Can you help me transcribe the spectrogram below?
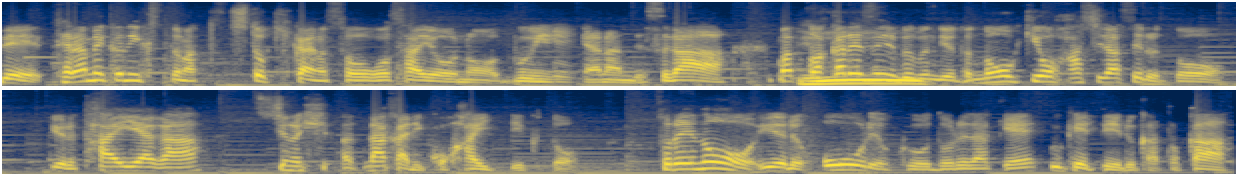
でテラメカニクスというのは土と機械の相互作用の分野なんですが、まあ、分かりやすい部分で言うと農機を走らせるといわゆるタイヤが土の中にこう入っていくと。それのいわゆる応力をどれだけ受けているかとか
